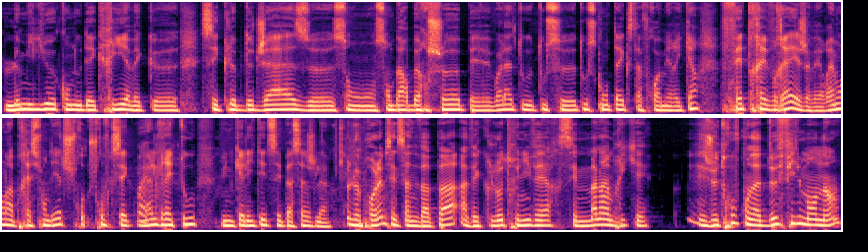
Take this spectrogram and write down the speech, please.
le milieu qu'on nous décrit avec ses clubs de jazz, son, son barbershop et voilà tout, tout, ce, tout ce contexte afro-américain fait très vrai. J'avais vraiment l'impression d'y être. Je, trou- je trouve que c'est Ouais. malgré tout une qualité de ces passages-là. Le problème, c'est que ça ne va pas avec l'autre univers. C'est mal imbriqué. Et je trouve qu'on a deux films en un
